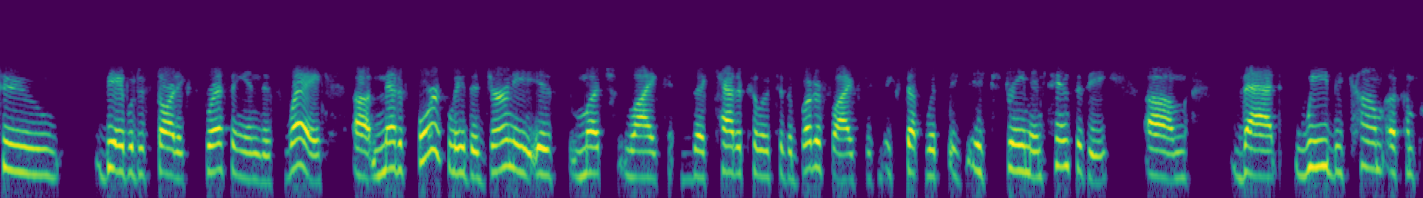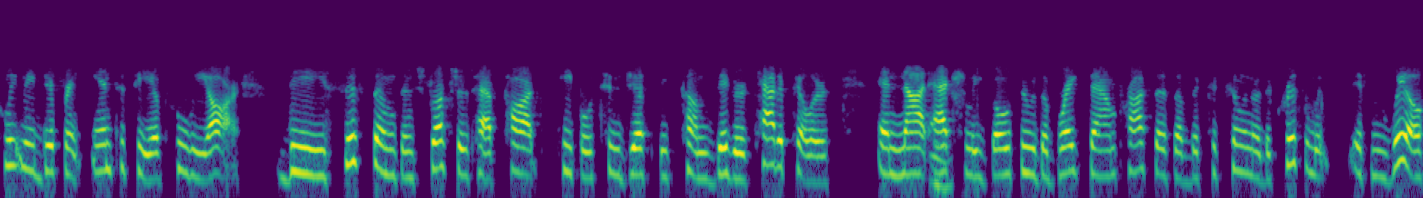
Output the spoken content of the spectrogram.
to be able to start expressing in this way uh, metaphorically, the journey is much like the caterpillar to the butterfly, except with extreme intensity. Um, that we become a completely different entity of who we are. The systems and structures have taught people to just become bigger caterpillars and not mm. actually go through the breakdown process of the cocoon or the chrysalis, if you will,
